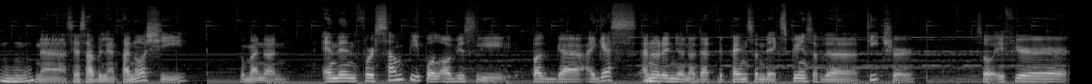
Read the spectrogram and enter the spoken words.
Mhm. na sinasabi lang tanoshi gumanon and then for some people obviously pag uh, I guess ano rin yun no that depends on the experience of the teacher so if you're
